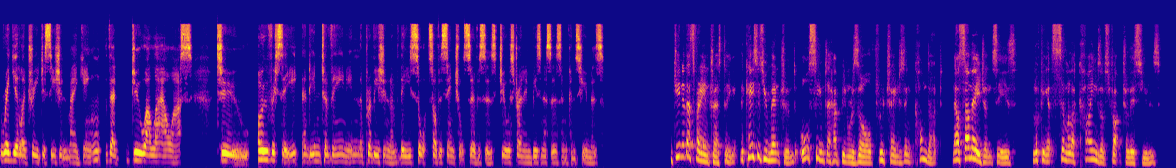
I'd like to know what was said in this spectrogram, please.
regulatory decision making that do allow us to oversee and intervene in the provision of these sorts of essential services to Australian businesses and consumers. Gina, that's very interesting. The cases you mentioned all seem to have been resolved through changes in conduct. Now, some agencies looking at similar kinds of structural issues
